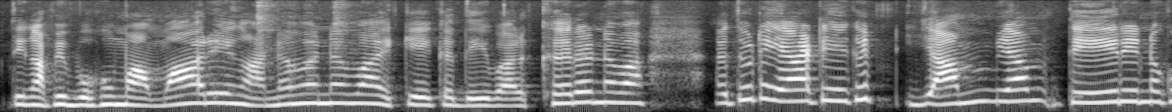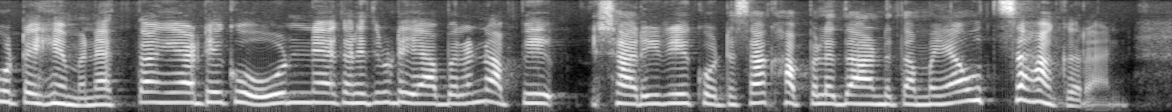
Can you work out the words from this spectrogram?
ඉතින් අපි බොහොම අමාරුවෙන් අනවනවා එක එක දේවල් කරනවා. එතකොට එයාට ඒක යම් යම් තේරෙනකොට එහෙම නැත්තම් එයාට ඒක ඕනේ නැහැ කියලා. එතකොට එයා බලන්නේ අපේ ශාරීරික කොටසක් හපලා දාන්න තමයි උත්සාහ කරන්නේ.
